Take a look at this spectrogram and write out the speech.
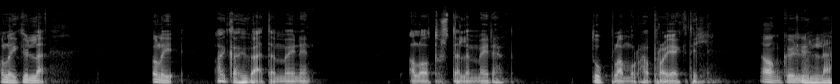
Oli kyllä, oli aika hyvä tämmöinen aloitus tälle meidän tuplamurhaprojektille. On kyllä. Kyllä.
